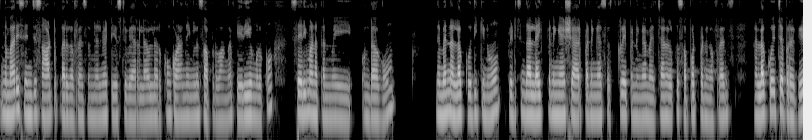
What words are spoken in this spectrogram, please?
இந்த மாதிரி செஞ்சு சாப்பிட்டு பாருங்கள் ஃப்ரெண்ட்ஸ் உண்மையிலுமே டேஸ்ட்டு வேறு லெவலில் இருக்கும். குழந்தைங்களும் சாப்பிடுவாங்க. பெரியவங்களுக்கும் செரிமானத்தன்மை உண்டாகும். இந்த மாதிரி நல்லா கொதிக்கணும். பிடிச்சிருந்தால் லைக் பண்ணுங்கள் ஷேர் பண்ணுங்கள் சப்ஸ்கிரைப் பண்ணுங்கள் மை சேனலுக்கு சப்போர்ட் பண்ணுங்கள் ஃப்ரெண்ட்ஸ் நல்லா கொதித்த பிறகு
